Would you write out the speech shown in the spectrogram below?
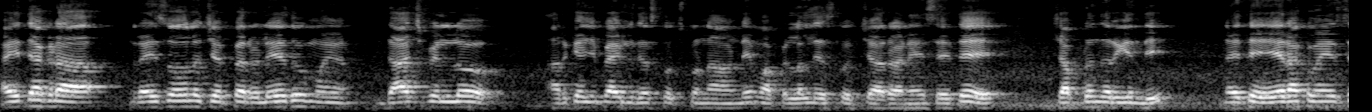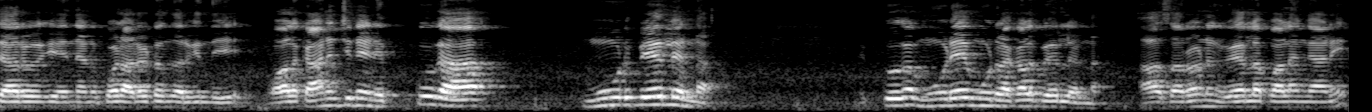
అయితే అక్కడ రైస్ సోదరులు చెప్పారు లేదు మేము దాచిపల్లిలో అరకేజీ ప్యాకెట్లు తీసుకొచ్చుకున్నామండి మా పిల్లలు తీసుకొచ్చారు అనేసి అయితే చెప్పడం జరిగింది. అయితే ఏ రకం వేశారు ఏందని కూడా అడగడం జరిగింది. వాళ్ళ కానించి నేను ఎక్కువగా మూడు పేర్లు విన్నా. ఎక్కువగా మూడే మూడు రకాల పేర్లు విన్నా ఆ సరౌండింగ్ వేర్లపాలెం కానీ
